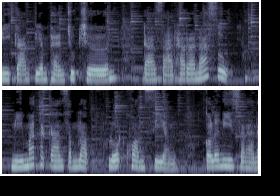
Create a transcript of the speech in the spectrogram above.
มีการเตรียมแผนฉุกเฉิน ด้านสาธารณสุข มีมาตรการสำหรับลดความเสี่ยง กรณีสถาน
